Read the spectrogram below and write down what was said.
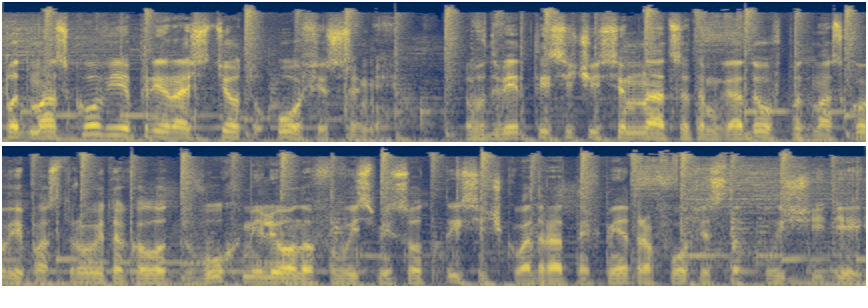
Подмосковье прирастет офисами. В 2017 году в Подмосковье построят около 2 миллионов 800 тысяч квадратных метров офисных площадей.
